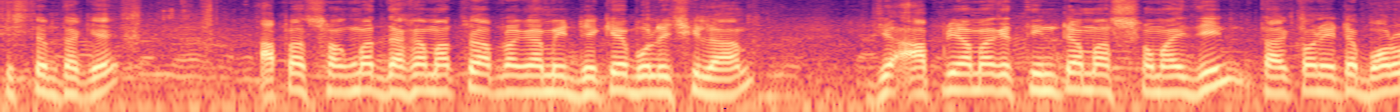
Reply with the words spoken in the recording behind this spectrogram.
সিস্টেম থাকে, আপনার সংবাদ দেখা মাত্র আপনাকে আমি ডেকে বলেছিলাম যে আপনি আমাকে তিনটা মাস সময় দিন, তার কারণ এটা বড়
